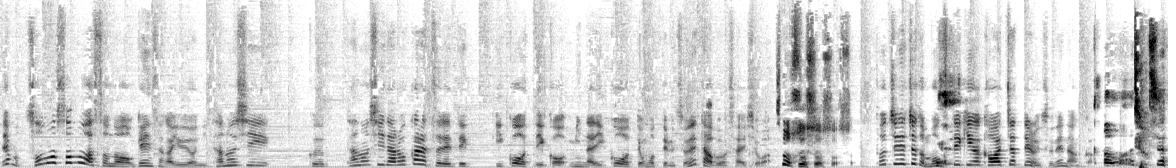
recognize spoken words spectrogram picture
でもそもそもはその源さんが言うように楽しく楽しいだろうから連れて行こうって行こうみんなで行こうって思ってるんですよね多分最初は。そうそうそうそうそう。途中でちょっと目的が変わっちゃってるんですよねなんか。変わっちゃう。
